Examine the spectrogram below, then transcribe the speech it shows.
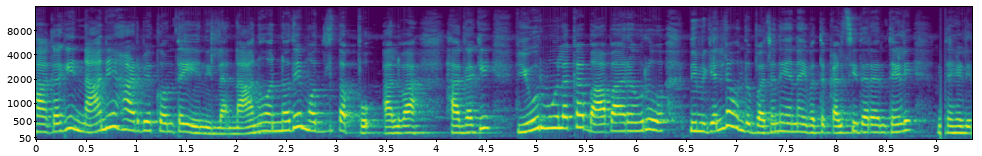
ಹಾಗಾಗಿ ನಾನೇ ಹಾಡಬೇಕು ಅಂತ ಏನಿಲ್ಲ. ನಾನು ಅನ್ನೋದೇ ಮೊದಲು ತಪ್ಪು, ಅಲ್ವಾ? ಹಾಗಾಗಿ ಇವ್ರ ಮೂಲಕ ಬಾಬಾರವರು ನಿಮಗೆಲ್ಲ ಒಂದು ಭಜನೆಯನ್ನು ಇವತ್ತು ಕಳಿಸಿದ್ದಾರೆ ಅಂತೇಳಿ ಅಂತ ಹೇಳಿ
